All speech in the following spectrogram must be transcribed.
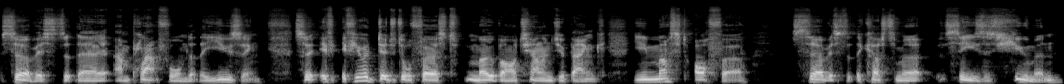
service that they're and platform that they're using. So if, if you're a digital first mobile challenger bank, you must offer service that the customer sees as human,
